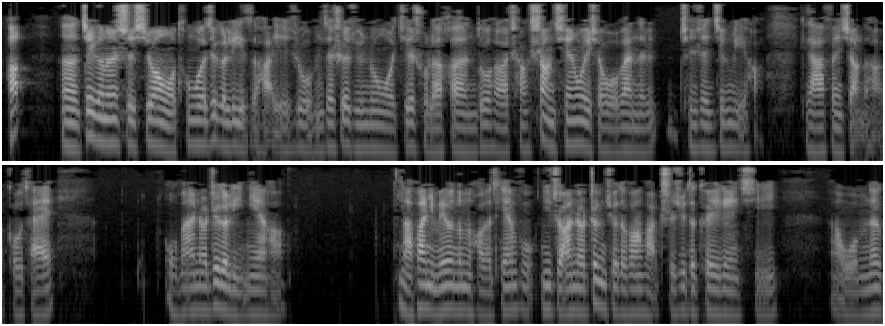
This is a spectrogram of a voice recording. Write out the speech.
好。嗯，这个呢是希望我通过这个例子哈，也是我们在社群中我接触了很多哈上上千位小伙伴的亲身经历哈，给大家分享的哈。口才，我们按照这个理念哈，哪怕你没有那么好的天赋，你只要按照正确的方法持续的刻意练习啊，我们的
